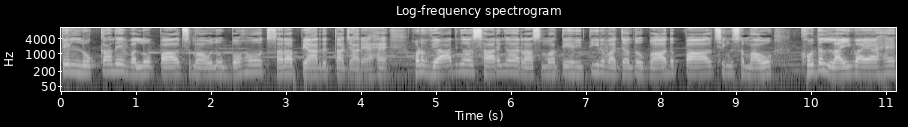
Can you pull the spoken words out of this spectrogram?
ਤੇ ਲੋਕਾਂ ਦੇ ਵੱਲੋਂ ਪਾਲ ਸਮਾਓ ਨੂੰ ਬਹੁਤ ਸਾਰਾ ਪਿਆਰ ਦਿੱਤਾ ਜਾ ਰਿਹਾ ਹੈ। ਹੁਣ ਵਿਆਹ ਦੀਆਂ ਸਾਰੀਆਂ ਰਸਮਾਂ ਤੇ ਰੀਤੀ ਰਿਵਾਜਾਂ ਤੋਂ ਬਾਅਦ ਪਾਲ ਸਿੰਘ ਸਮਾਓ ਖੁਦ ਲਾਈਵ ਆਇਆ ਹੈ।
